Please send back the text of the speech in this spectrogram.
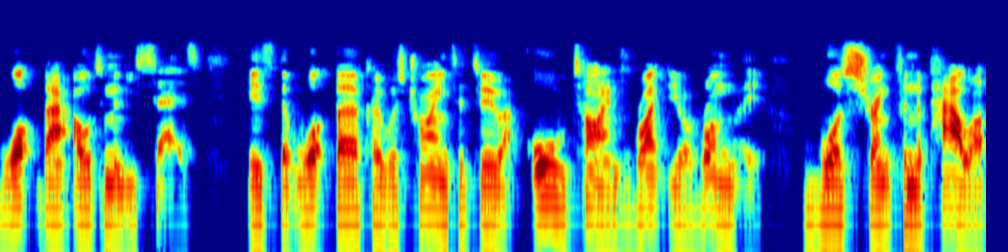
what that ultimately says is that what Bercow was trying to do at all times, rightly or wrongly, was strengthen the power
